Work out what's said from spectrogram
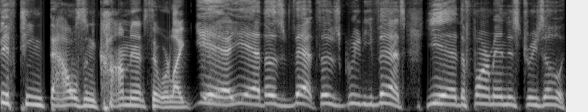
15,000 comments that were like, yeah, yeah, those vets, those greedy vets. Yeah, the farm industry's old.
